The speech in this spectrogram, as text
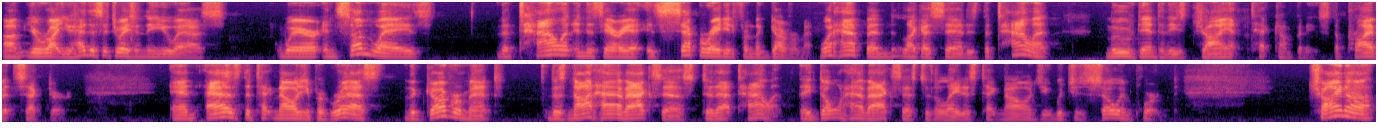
um, you're right. You had the situation in the U.S. where, in some ways, the talent in this area is separated from the government. What happened, like I said, is the talent moved into these giant tech companies, the private sector. And as the technology progressed, the government does not have access to that talent. They don't have access to the latest technology, which is so important. China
